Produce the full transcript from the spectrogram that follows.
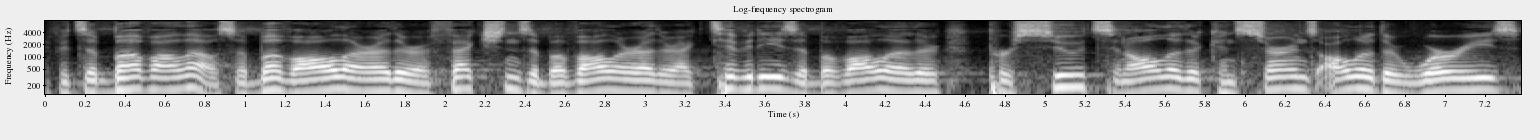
If it's above all else, above all our other affections, above all our other activities, above all other pursuits and all other concerns, all other worries,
